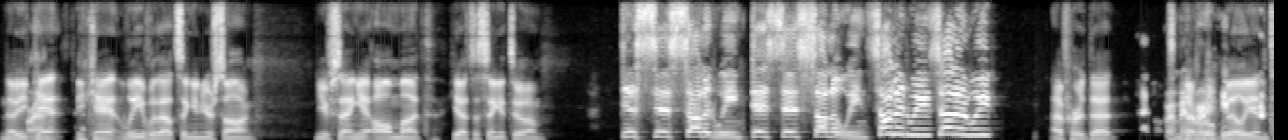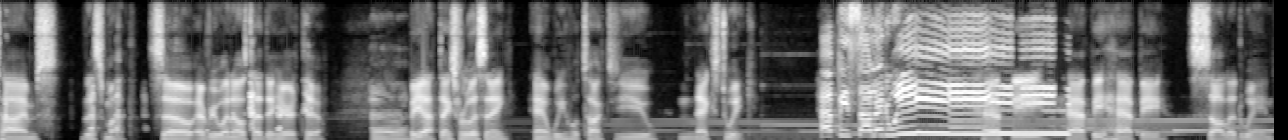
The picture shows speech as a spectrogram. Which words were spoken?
No, you Around- can't you can't leave without singing your song. You've sang it all month. You have to sing it to him. This is Solidween. This is Solidween. Solidween. Solidween. I've heard that several billion times this month. So everyone else had to hear it too. But yeah, thanks for listening and we will talk to you next week. Happy Solidween. Happy, happy, happy Solidween.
